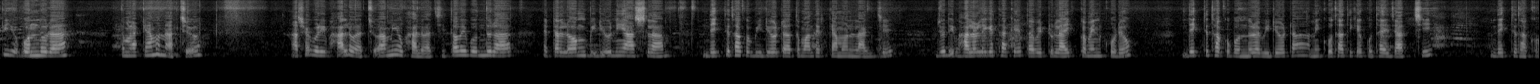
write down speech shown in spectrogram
প্রিয় বন্ধুরা, তোমরা কেমন আছো? আশা করি ভালো আছো, আমিও ভালো আছি। তবে বন্ধুরা, একটা লং ভিডিও নিয়ে আসলাম। দেখতে থাকো ভিডিওটা তোমাদের কেমন লাগছে? যদি ভালো লেগে থাকে, তবে একটু লাইক কমেন্ট করেও দেখতে থাকো বন্ধুরা ভিডিওটা আমি কোথা থেকে কোথায় যাচ্ছি? দেখতে থাকো।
